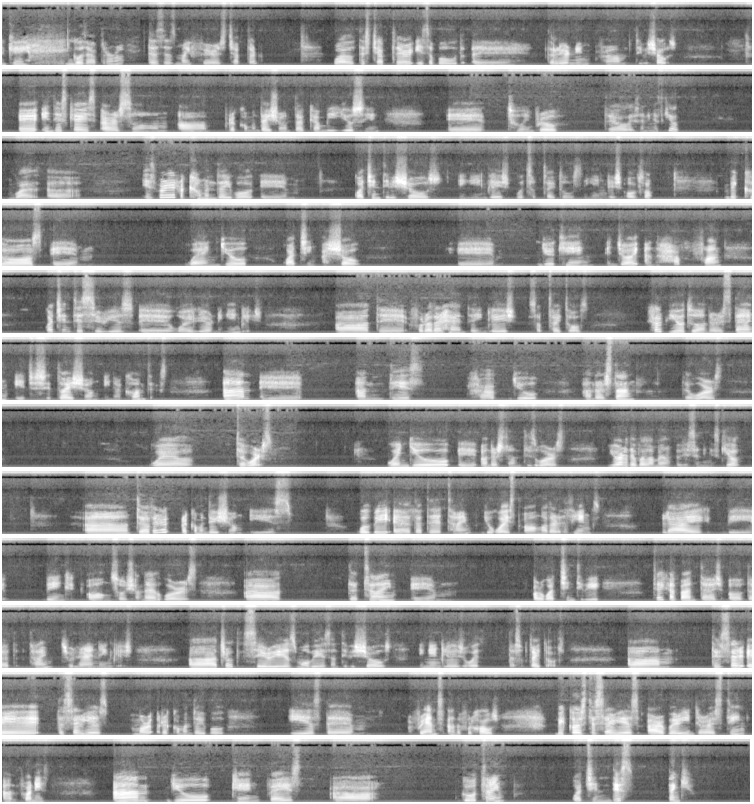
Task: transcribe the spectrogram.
Okay, good afternoon. This is my first chapter. Well, this chapter is about uh, the learning from TV shows. Uh, in this case, are some uh, recommendations that can be using uh, to improve the listening skill. Well, uh, it's very recommendable um, watching TV shows in English with subtitles in English also because um, when you watching a show um, you can enjoy and have fun watching this series uh, while learning english. Uh, the, for other hand the english subtitles help you to understand each situation in a context. And uh, and this help you understand the words. Well the words. When you uh, understand these words you are developing listening skill. Uh, the other recommendation is will be uh, that the time you waste on other things like be being on social networks uh, the time um, or watching tv take advantage of that time to learn english uh, through the series movies and tv shows in english with the subtitles um, this uh, the series more recommendable is the um, Friends and the Full House because the series are very interesting and funny, and you can face a good time watching this. Thank you.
